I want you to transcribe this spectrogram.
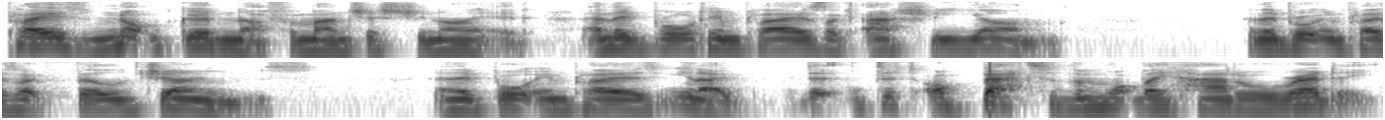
Players not good enough for Manchester United. And they brought in players like Ashley Young. And they brought in players like Phil Jones. And they brought in players, you know, that, that are better than what they had already.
